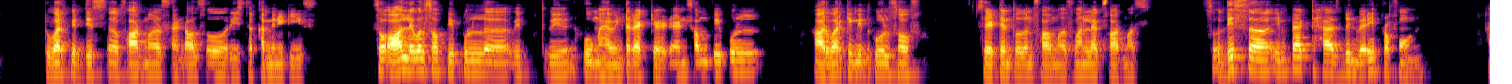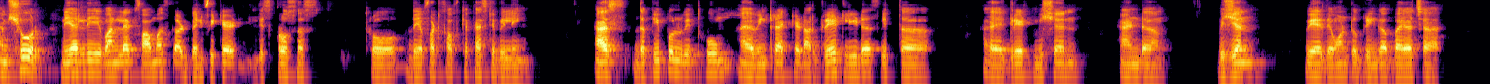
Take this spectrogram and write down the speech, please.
to work with these uh, farmers and also reach the communities. So all levels of people uh, with, whom I have interacted, and some people are working with goals of say 10,000 farmers, 1 lakh farmers. So this uh, impact has been very profound. I'm sure nearly 1 lakh farmers got benefited in this process through the efforts of capacity building. As the people with whom I have interacted are great leaders with uh, a great mission and uh, vision where they want to bring up biochar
